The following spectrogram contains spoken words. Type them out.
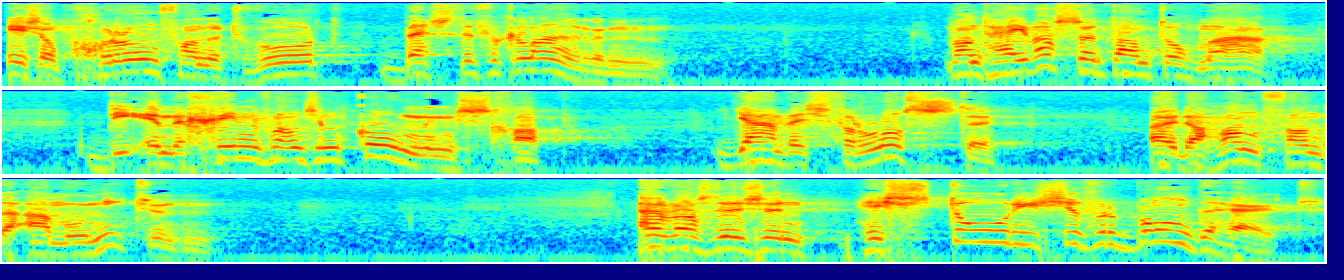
is op grond van het woord best te verklaren. Want hij was het dan toch maar, die in het begin van zijn koningschap, Jabes verloste uit de hand van de Ammonieten. Er was dus een historische verbondenheid.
